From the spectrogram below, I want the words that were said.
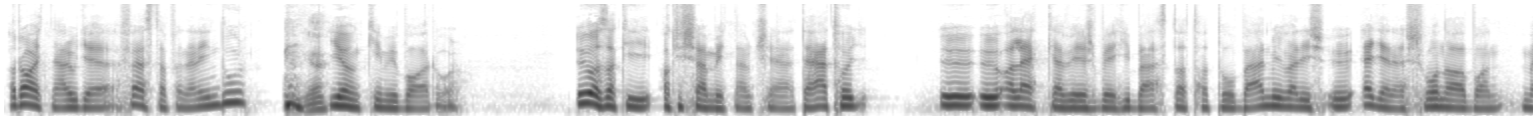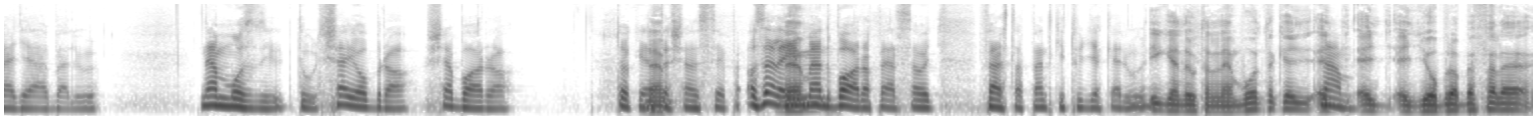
A rajtnál ugye Felsztappen elindul, Igen? jön Kimi balról. Ő az, aki, aki semmit nem csinál. Tehát, hogy ő, ő a legkevésbé hibáztatható bármivel is, ő egyenes vonalban megy el belül. Nem mozdul se jobbra, se balra, tökéletesen nem. szépen. Az elején nem. ment balra persze, hogy Verstappen ki tudja kerülni. Igen, de utána nem volt neki egy, egy, egy, egy jobbra befele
